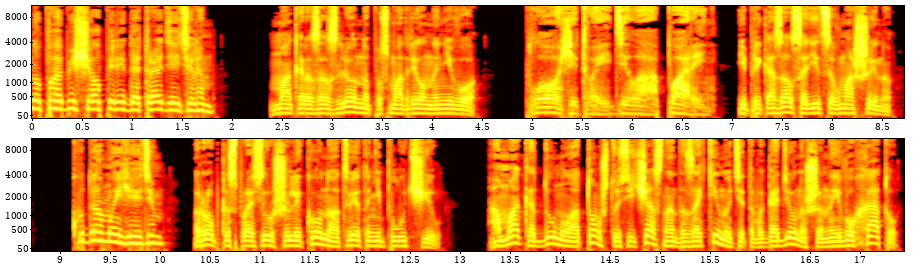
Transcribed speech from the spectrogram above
«Но пообещал передать родителям». Мака разозленно посмотрел на него. «Плохи твои дела, парень», — и приказал садиться в машину. «Куда мы едем?» — робко спросил Шелико, но ответа не получил. А Мака думал о том, что сейчас надо закинуть этого гаденыша на его хату,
